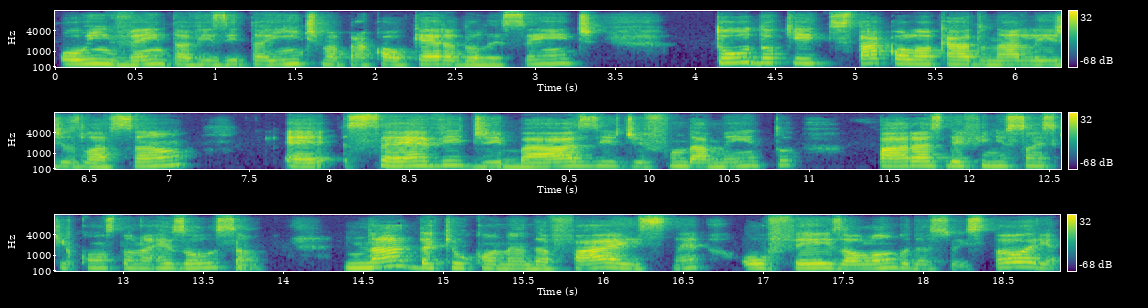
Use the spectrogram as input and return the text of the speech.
ou inventa a visita íntima para qualquer adolescente, tudo que está colocado na legislação é, serve de base, de fundamento para as definições que constam na resolução. Nada que o Conanda faz, né, ou fez ao longo da sua história,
